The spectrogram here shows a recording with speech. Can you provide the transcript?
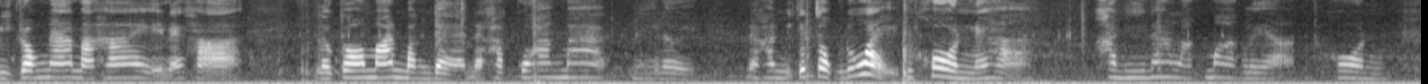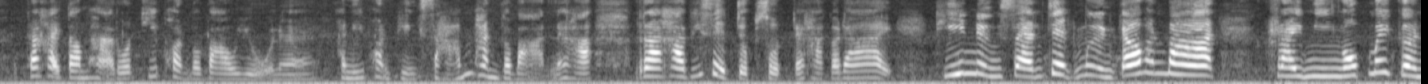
มีกล้องหน้ามาให้นะคะ แล้วก็ม่านบังแดดนะคะ กว้างมากนี่เลยนะคะ มีกระจกด้วยทุกคนนะคะคันนี้น่ารักมากเลยอะทุกคน ถ้าใครตามหารถที่ผ่อนเบาๆอยู่นะ คันนี้ผ่อนเพียง 3,000 กว่าบาทนะคะ ราคาพิเศษจบสดนะคะก็ได้ที่ 179,000 บาท ใครมีงบไม่เกิน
